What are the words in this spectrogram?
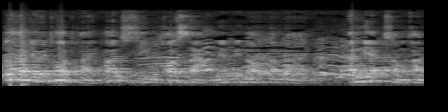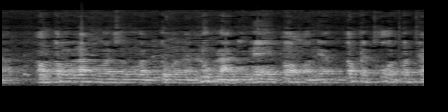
แล้วมันจะไปโทษใครเพราะสิ่ข้อสามเนี่ยพี่น้องตลาดอันเนี้ยสำคัญเขาต้องรับงวนสงวนตัวนั้นลูกหลานอีแม่พ่อเขาเนี่ยต้องไปโทษพ่อใจ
